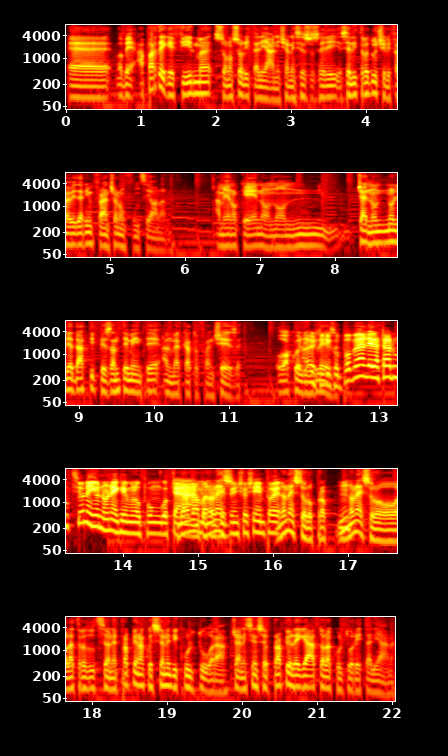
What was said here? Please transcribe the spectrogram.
eh, vabbè, a parte che i film sono solo italiani, cioè nel senso se li, se li traduci e li fai vedere in Francia non funzionano, a meno che non, non- cioè non- non li adatti pesantemente al mercato francese o a quello Allora, inglese. dico, il problema della traduzione io non è che me lo pongo tanto no, ma non è penso sempre Non è, solo pro- Mm? non è solo la traduzione, è proprio una questione di cultura, cioè nel senso è proprio legato alla cultura italiana.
